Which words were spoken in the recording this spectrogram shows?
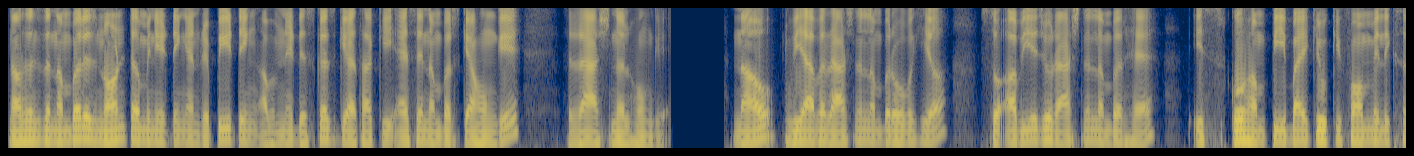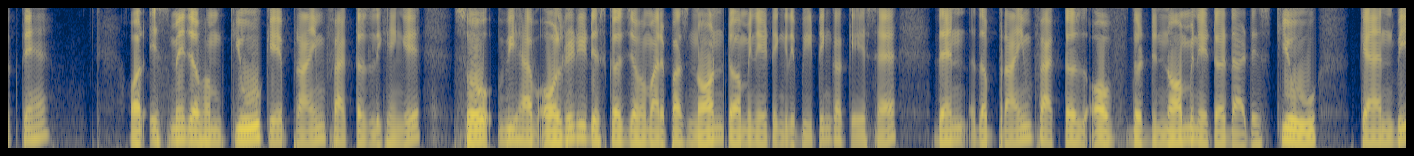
now since the number is non terminating and repeating अब हमने डिस्कस किया था कि ऐसे नंबर्स क्या होंगे? रैशनल होंगे। Now we have a rational number over here so अब ये जो रैशनल नंबर है, इसको हम p बाई क्यू की फॉर्म में लिख सकते हैं। और इसमें जब हम q के प्राइम फैक्टर्स लिखेंगे so we have already discuss जब हमारे पास नॉन टर्मिनेटिंग रिपीटिंग का केस है then the prime factors of the denominator that is q can be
